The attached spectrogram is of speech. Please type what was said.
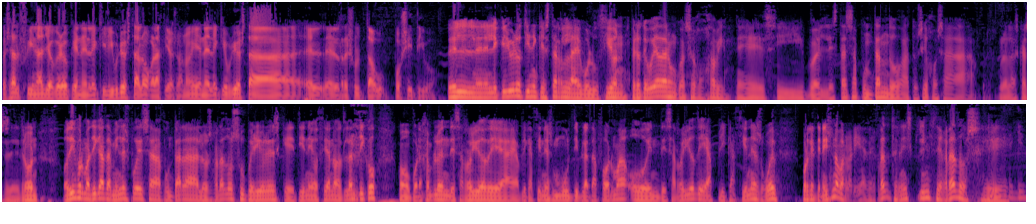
Pues al final yo creo que en el equilibrio está lo gracioso, ¿no? Y en el equilibrio está el, resultado positivo. en el equilibrio tiene que estar la evolución, pero te voy a dar un consejo, Javi. Eh, si le estás apuntando a tus hijos a, las clases de dron o de informática, también les puedes apuntar a los grados superiores que tiene Océano Atlántico, como por ejemplo en desarrollo de aplicaciones multiplataforma o en desarrollo de aplicaciones web. Porque tenéis una barbaridad de grados, tenéis 15 grados. Eh,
